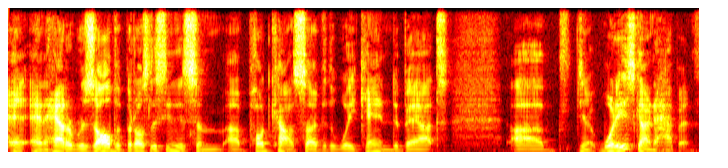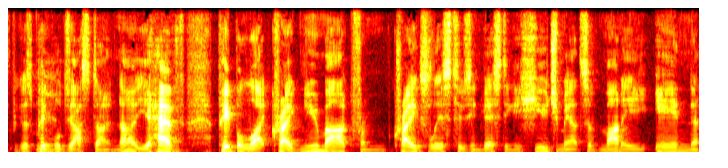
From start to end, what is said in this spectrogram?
and, and how to resolve it. But I was listening to some uh, podcasts over the weekend about. Uh, you know what is going to happen because people just don't know. You have people like Craig Newmark from Craigslist, who's investing a huge amounts of money in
